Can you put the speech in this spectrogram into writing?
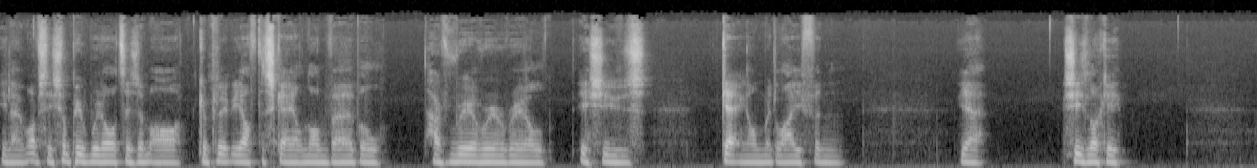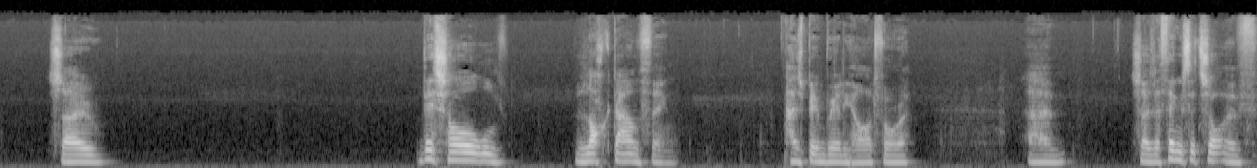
You know, obviously, some people with autism are completely off the scale, non-verbal, have real, real, real issues getting on with life and yeah, she's lucky. So this whole lockdown thing has been really hard for her. Um, so the things that sort of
